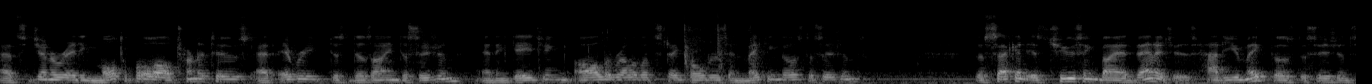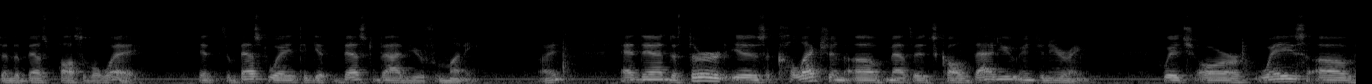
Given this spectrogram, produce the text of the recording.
That's generating multiple alternatives at every design decision and engaging all the relevant stakeholders in making those decisions. The second is choosing by advantages. How do you make those decisions in the best possible way? It's the best way to get best value for money, right? And then the third is a collection of methods called value engineering, which are ways of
